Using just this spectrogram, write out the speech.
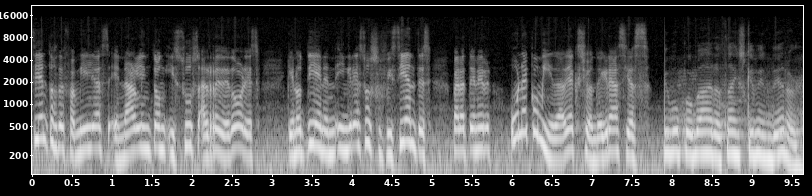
cientos de familias en Arlington y sus alrededores que no tienen ingresos suficientes para tener una comida de acción de gracias. We will provide a Thanksgiving dinner,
